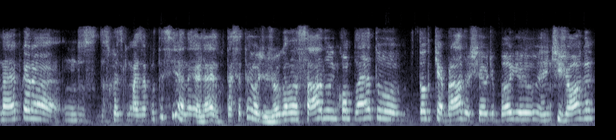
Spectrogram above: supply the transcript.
Na época era uma das coisas que mais acontecia, né? Aliás, acontece até hoje. O jogo é lançado incompleto, todo quebrado, cheio de bug, a gente joga,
